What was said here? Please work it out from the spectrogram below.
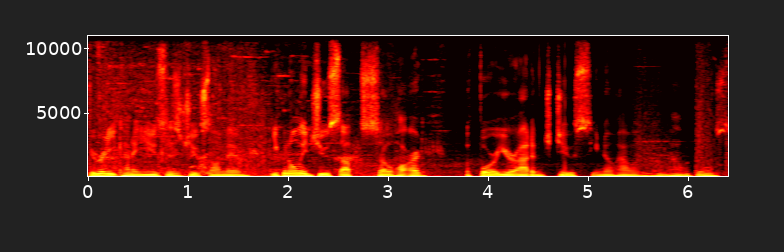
He already kind of used his juice on me. You can only juice up so hard before you're out of juice. You know how, you know how it goes.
